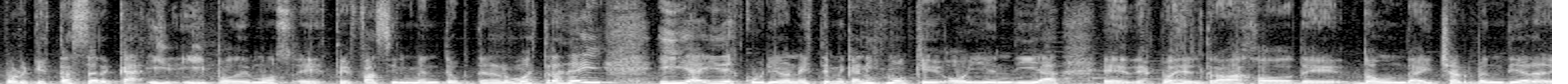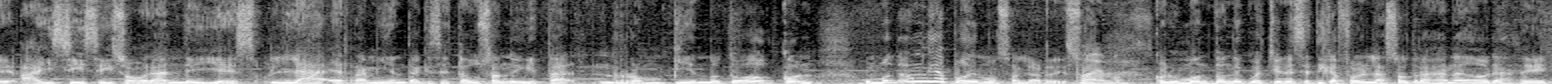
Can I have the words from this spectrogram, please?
porque está cerca y, y podemos este, fácilmente obtener muestras de ahí. Y ahí descubrieron este mecanismo que hoy en día, eh, después del trabajo de Donda y Charpentier, ahí sí se hizo grande y es la herramienta que se está usando y que está rompiendo todo con un montón. Un día podemos hablar de eso. Podemos. Con un montón de cuestiones éticas fueron las otras ganadoras de,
